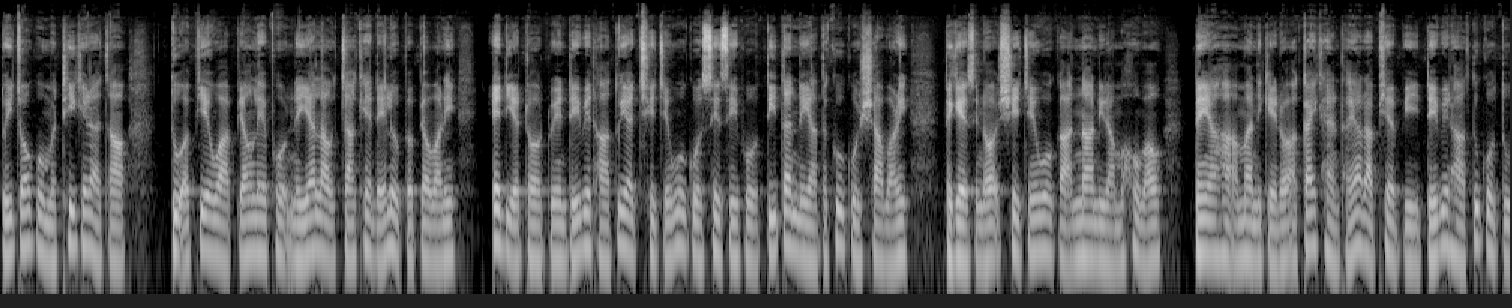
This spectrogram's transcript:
သွေးကြောကိုမထိခဲ့တာကြောင့်သူအပြည့်အဝပြောင်းလဲဖို့နေရက်လောက်ကြာခဲ့တယ်လို့ပြောပြပါရီ အဲ့ဒီအတော်တွင်ဒေးဗစ်ဟာသူ့ရဲ့ခြေချင်းဝတ်ကိုစစ်ဆေးဖို့တီးတက်နေရတခုကိုရှာပါရီတကယ်စင်တော့ရှေ့ချင်းဝတ်ကအနာနေတာမဟုတ်ပါဘူးဒန်ယာဟာအမှန်တကယ်တော့အကိုက်ခံထားရတာဖြစ်ပြီးဒေးဗစ်ဟာသူ့ကိုယ်သူ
